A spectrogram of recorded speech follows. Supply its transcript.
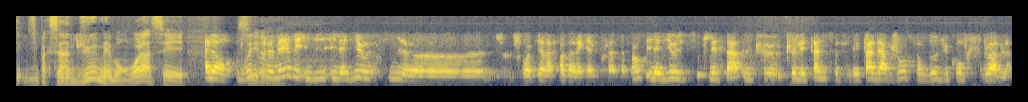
Je dis pas que c'est un dû, mais bon, voilà, c'est. Alors Bruno Le euh, Maire, il, a dit aussi, euh, je vois bien la phrase à laquelle vous faites il a dit aussi que l'État que, l'État ne se faisait pas d'argent sur le dos du contribuable.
